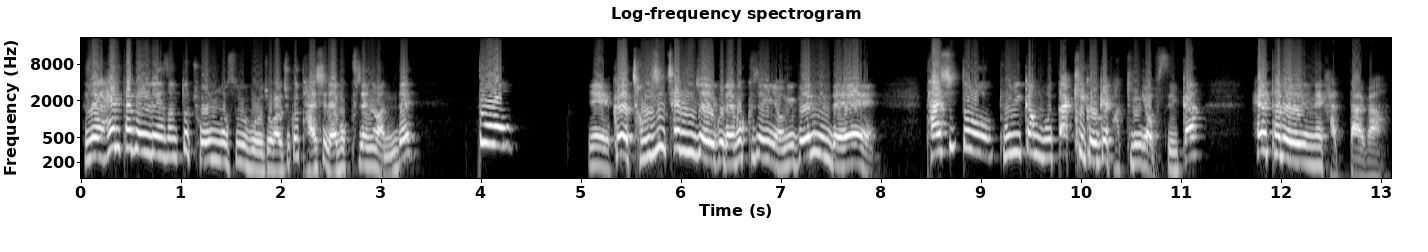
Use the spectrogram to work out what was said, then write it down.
그래서 헤르타 베를린에서는 또 좋은 모습을 보여줘가지고 다시 레버쿠젠에 왔는데 또 예, 그래 정신 차린 줄 알고 레버쿠젠에 영입을 했는데 다시 또 보니까 뭐 딱히 그게 바뀐 게 없으니까 헤르타 베를린에 갔다가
